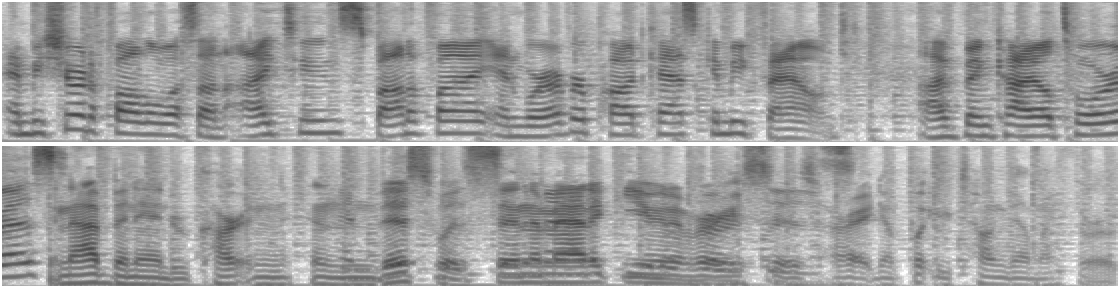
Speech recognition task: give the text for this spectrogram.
And be sure to follow us on iTunes, Spotify, and wherever podcasts can be found. I've been Kyle Torres. And I've been Andrew Carton, and, And this was Cinematic, Cinematic Universes. Universes. All right, now put your tongue down my throat.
